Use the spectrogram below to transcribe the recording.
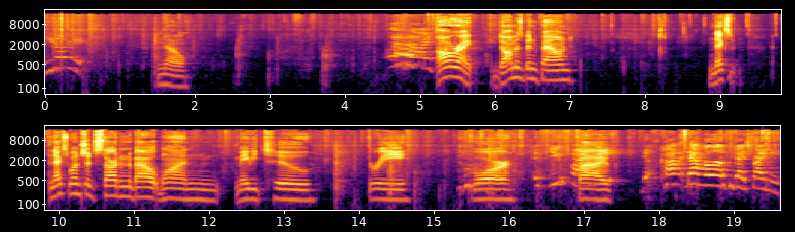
You know what? No. Alright, Dom has been found. Next next one should start in about one, maybe two, three, four, If you five. me, comment down below if you guys find me.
